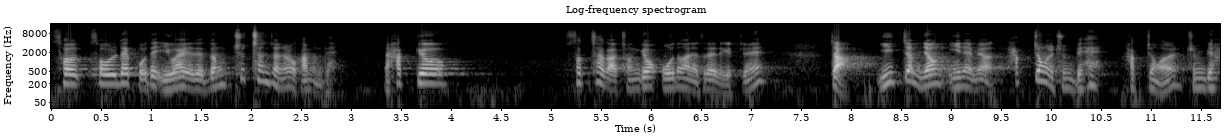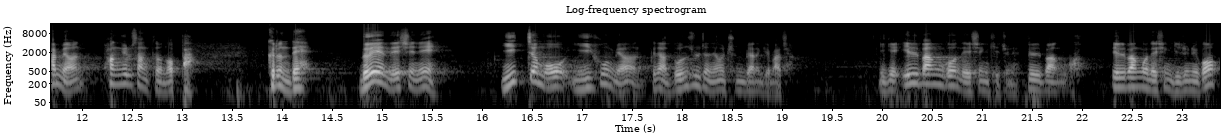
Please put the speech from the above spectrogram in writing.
서, 서울대, 고대, 이화여대 등 추천 전형으로 가면 돼. 학교 석차가 전교 5등 안에 들어야 되겠지. 자, 2.0 이내면 학종을 준비해. 학종을 준비하면 확률상 더 높아. 그런데 너의 내신이 2.5 이후면 그냥 논술 전형을 준비하는 게 맞아. 이게 일반고 내신 기준이야. 일반고. 일반고 내신 기준이고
